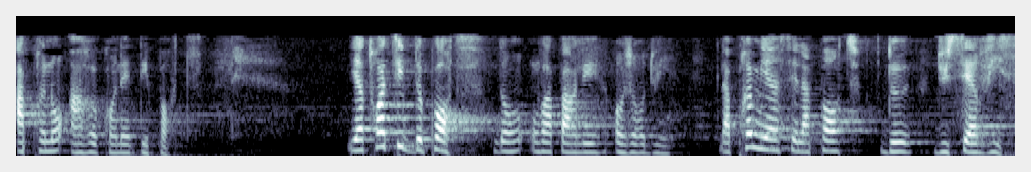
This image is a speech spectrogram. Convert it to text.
apprenons à reconnaître des portes. Il y a trois types de portes dont on va parler aujourd'hui. La première, c'est la porte du service.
